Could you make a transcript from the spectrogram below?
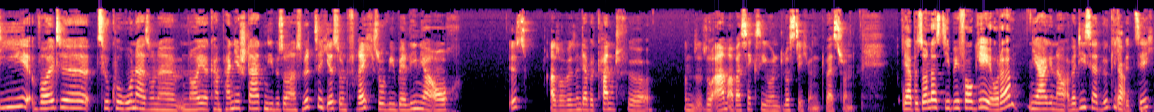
Die wollte zu Corona so eine neue Kampagne starten, die besonders witzig ist und frech, so wie Berlin ja auch ist. Also wir sind ja bekannt für so arm, aber sexy und lustig und weißt schon. ja, besonders die BVG, oder? Ja, genau. Aber die ist halt wirklich Ja. witzig,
